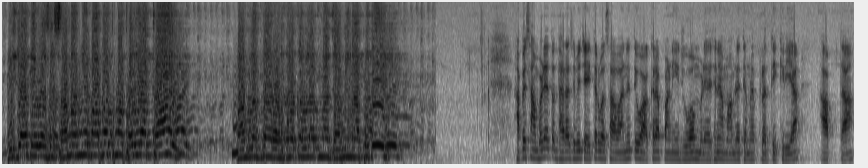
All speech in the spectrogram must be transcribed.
બીજા દિવસે સામાન્ય બાબતમાં ફરિયાદ થાય. મામલતદાર અડધા કલાકમાં જામીન આપી દે. આપણે સાંભળ્યા હતા ધારાસભ્ય ચૈતર વસાવાને તેઓ આકરા પાણી જોવા મળ્યા છે અને આ મામલે તેમણે પ્રતિક્રિયા આપતા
